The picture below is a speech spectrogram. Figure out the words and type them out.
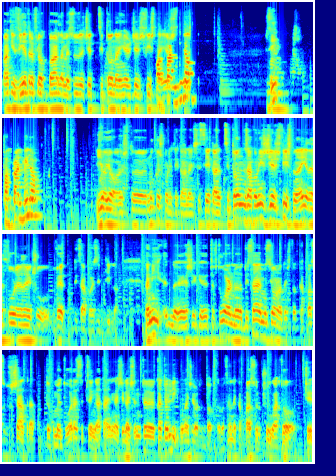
pak i vjetër flokëbardhë me syze që citon ndonjëherë Gjergj Fishtën ndonjëherë. Si? Paskal Milo? Jo, jo, është nuk është politikan ai, si si e ka citon zakonisht Gjergj Fishtën ai dhe thur edhe kështu vetë disa poezi të tilla. Tani është edhe i ftuar në disa emisione thotë që ka pasur fshatra të dokumentuara sepse nga ata nga që ka qenë të katolik, nuk ka qenë ortodoks, domethënë ka pasur kështu nga ato që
